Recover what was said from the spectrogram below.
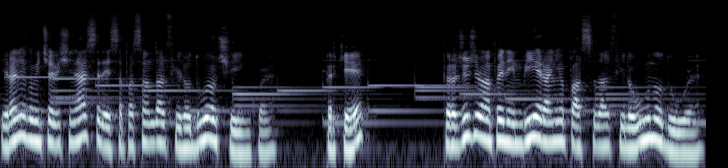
il ragno comincia a avvicinarsi ad essa passando dal filo 2 o 5. Perché? Per raggiungere una preda in B il ragno passa dal filo 1 o 2.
